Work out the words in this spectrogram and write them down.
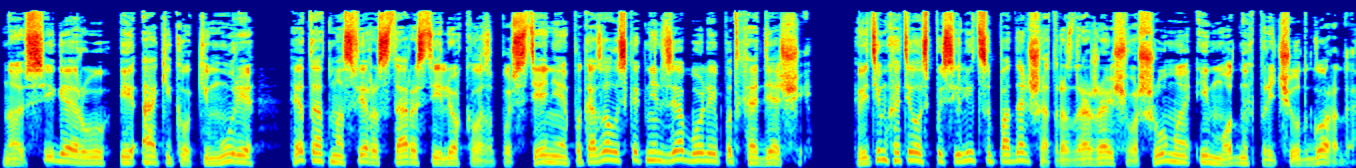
Но Сигару и Акико Кимури эта атмосфера старости и легкого запустения показалась как нельзя более подходящей, ведь им хотелось поселиться подальше от раздражающего шума и модных причуд города.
